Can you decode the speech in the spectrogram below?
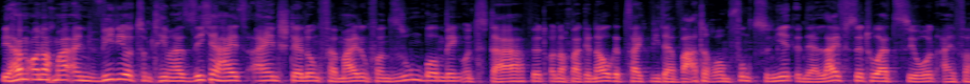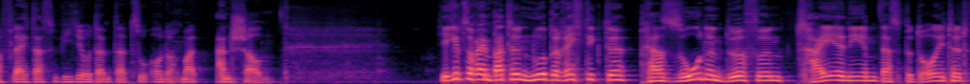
Wir haben auch noch mal ein Video zum Thema Sicherheitseinstellung, Vermeidung von Zoom-Bombing und da wird auch noch mal genau gezeigt, wie der Warteraum funktioniert in der Live-Situation. Einfach vielleicht das Video dann dazu auch noch mal anschauen. Hier gibt es noch einen Button, nur berechtigte Personen dürfen teilnehmen. Das bedeutet,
